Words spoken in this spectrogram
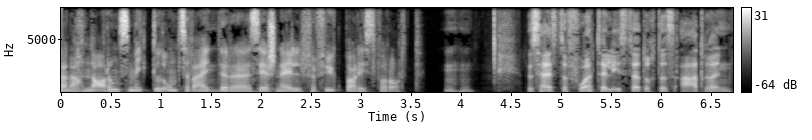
dann auch Nahrungsmittel und so weiter mhm. äh, sehr schnell verfügbar ist vor Ort. Mhm. Das heißt, der Vorteil ist dadurch, dass Adra in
